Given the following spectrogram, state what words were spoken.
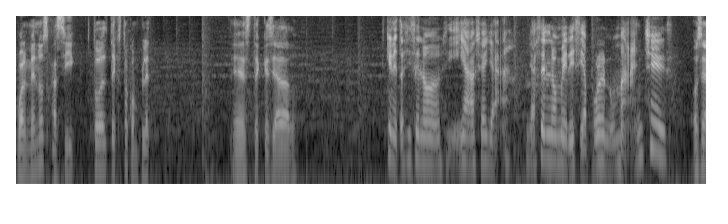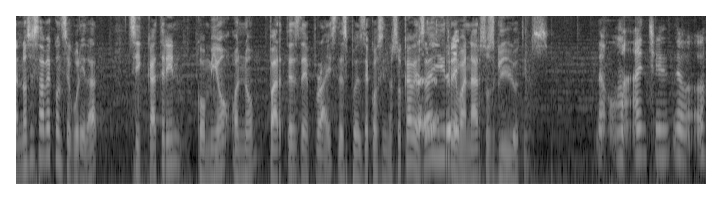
O al menos así todo el texto completo este, que se ha dado. Que neta sí se lo... Sí, ya, o sea, ya. Ya se lo merecía por no manches. O sea, no se sabe con seguridad si Catherine comió o no partes de Bryce después de cocinar su cabeza y rebanar sus glúteos. No manches, no.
